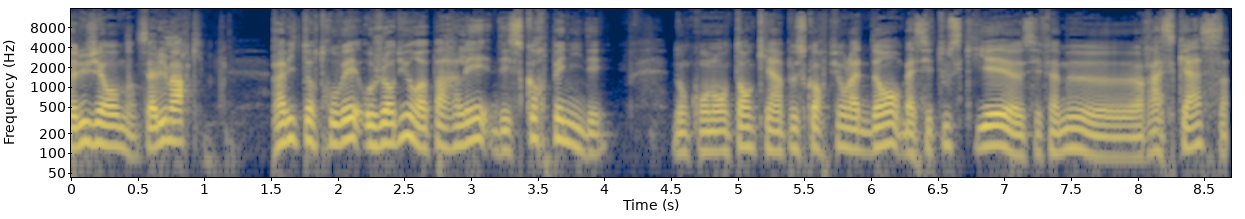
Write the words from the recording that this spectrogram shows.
Salut Jérôme. Salut Marc. Ravi de te retrouver. Aujourd'hui, on va parler des scorpénidés. Donc, on entend qu'il y a un peu scorpion là-dedans. Bah, c'est tout ce qui est euh, ces fameux euh, rascas,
